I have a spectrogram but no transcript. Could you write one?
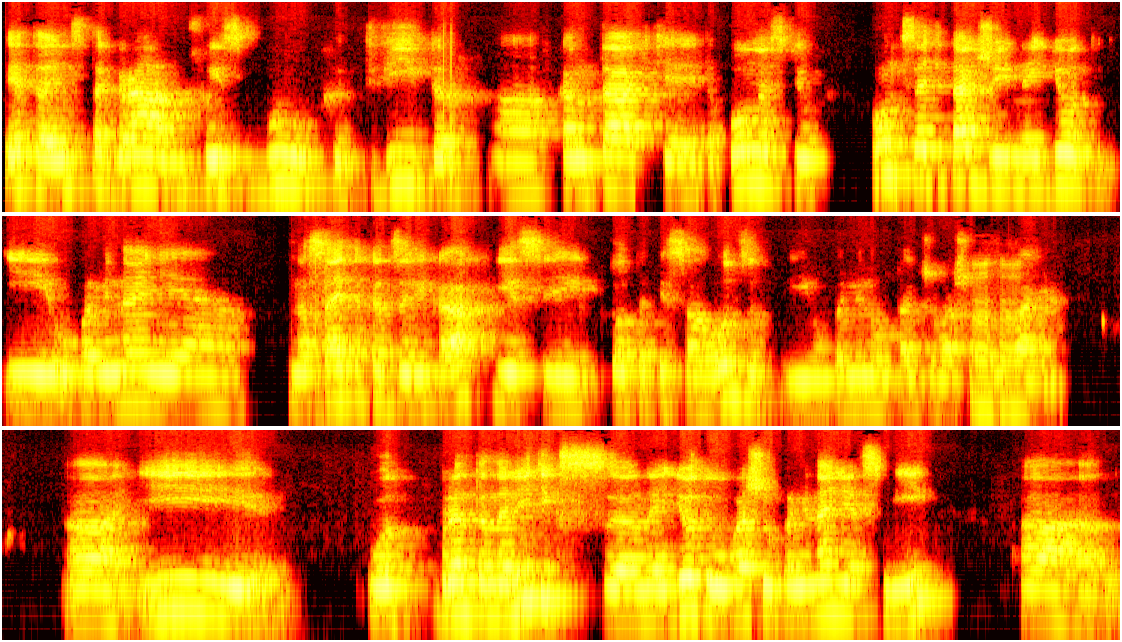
Это Инстаграм, Фейсбук, Твиттер, ВКонтакте, это полностью. Он, кстати, также и найдет и упоминания на сайтах отзывиках, если кто-то писал отзыв и упомянул также вашу uh-huh. компанию. А, и вот Brand Analytics э, найдет и ваши упоминания в СМИ а,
